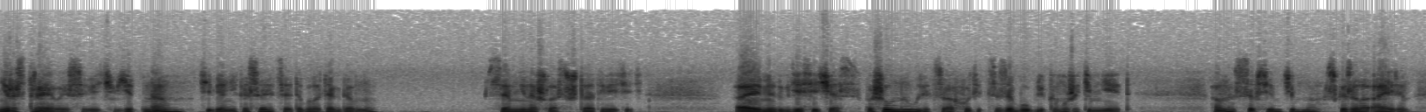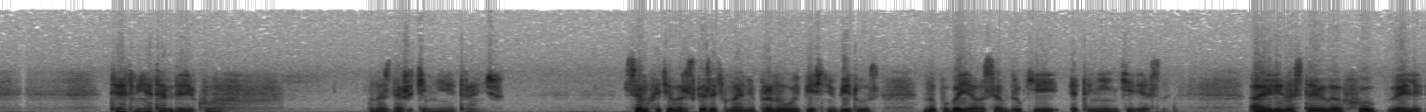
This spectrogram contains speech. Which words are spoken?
Не расстраивайся, ведь Вьетнам тебя не касается, это было так давно. Сэм не нашла, что ответить. А Эммет где сейчас? Пошел на улицу охотиться за бубликом, уже темнеет. А у нас совсем темно, сказала Айрин. Ты от меня так далеко. У нас даже темнеет раньше. Сэм хотел рассказать маме про новую песню «Битлз», но побоялся, а вдруг ей это не интересно. Айрин оставила в Хоупвелле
